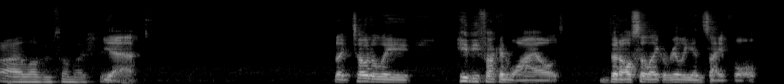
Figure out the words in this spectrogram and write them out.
Oh, I love him so much. dude. Yeah. Like totally he'd be fucking wild, but also like really insightful.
